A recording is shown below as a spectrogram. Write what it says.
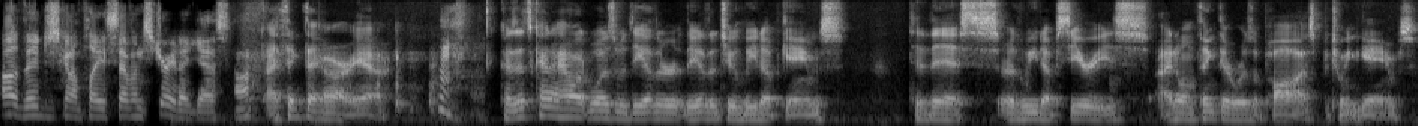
Oh, they're just going to play seven straight, I guess, huh? I think they are, yeah, hmm. because that's kind of how it was with the other the other two lead up games to this or the lead up series. I don't think there was a pause between games.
